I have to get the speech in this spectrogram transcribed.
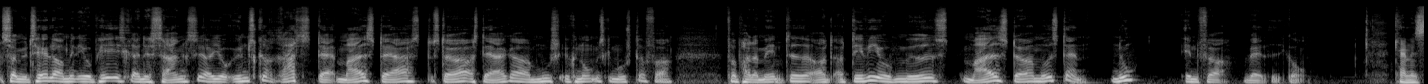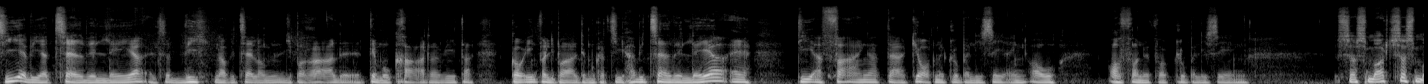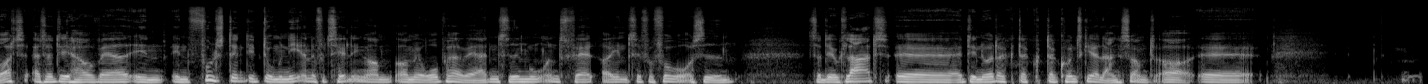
som jo taler om en europæisk renaissance, og jo ønsker ret stær- meget større, større og stærkere mus- økonomiske muskler for, for parlamentet, og, og det vil jo møde meget større modstand nu, end før valget i går. Kan man sige, at vi har taget ved lære, altså vi, når vi taler om liberale demokrater, vi der går ind for liberal demokrati, har vi taget ved lære af de erfaringer, der er gjort med globalisering og offerne for globaliseringen? så småt, så småt. Altså, det har jo været en, en fuldstændig dominerende fortælling om, om Europa og verden siden murens fald og indtil for få år siden. Så det er jo klart, øh, at det er noget, der, der, der kun sker langsomt. Og, øh,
